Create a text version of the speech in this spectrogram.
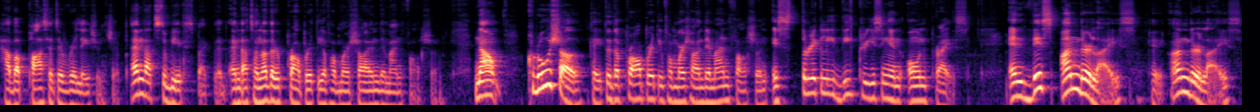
have a positive relationship. And that's to be expected. And that's another property of a Marshallian demand function. Now, crucial okay, to the property of a Marshallian demand function is strictly decreasing in own price. And this underlies, okay, underlies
